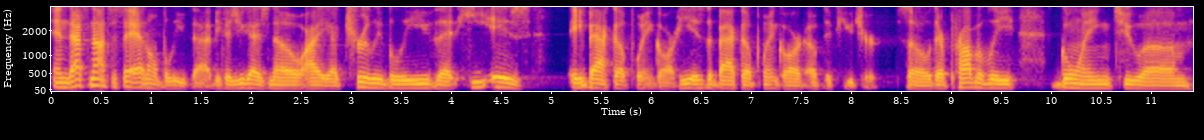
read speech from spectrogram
And that's not to say I don't believe that because you guys know I, I truly believe that he is a backup point guard. He is the backup point guard of the future. So they're probably going to, um,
